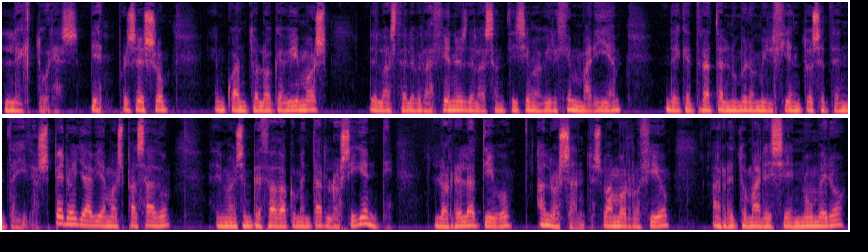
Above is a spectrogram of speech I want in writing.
lecturas. Bien, pues eso en cuanto a lo que vimos de las celebraciones de la Santísima Virgen María, de que trata el número 1172. Pero ya habíamos pasado, hemos empezado a comentar lo siguiente, lo relativo a los santos. Vamos, Rocío, a retomar ese número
